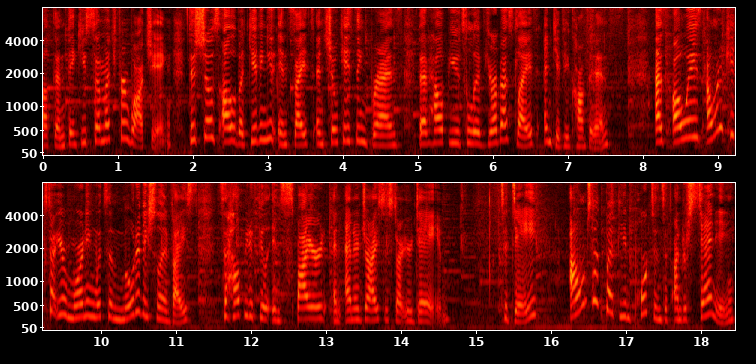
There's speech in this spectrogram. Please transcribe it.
Welcome. Thank you so much for watching. This show is all about giving you insights and showcasing brands that help you to live your best life and give you confidence. As always, I want to kickstart your morning with some motivational advice to help you to feel inspired and energized to start your day. Today, I want to talk about the importance of understanding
